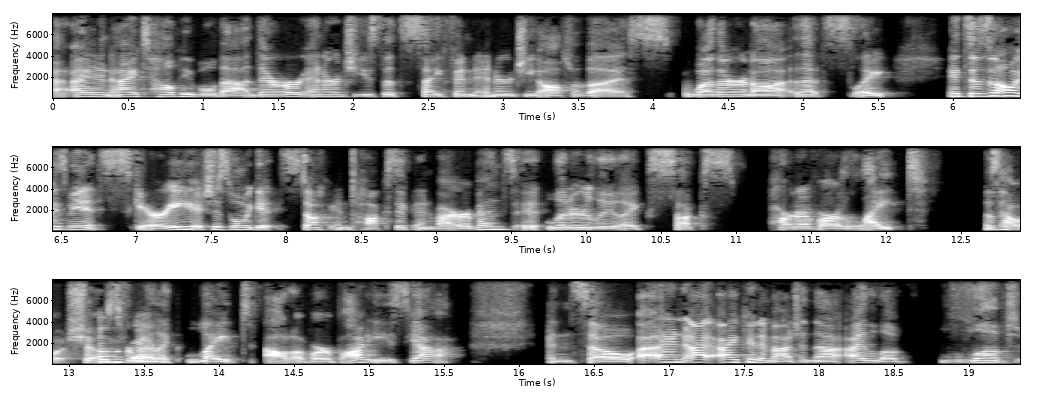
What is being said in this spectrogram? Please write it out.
I, and I tell people that there are energies that siphon energy off of us, whether or not that's like, it doesn't always mean it's scary. It's just when we get stuck in toxic environments, it literally like sucks part of our light. Is how it shows Oh for me, like light out of our bodies. Yeah. And so, and I, I could imagine that. I love, loved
